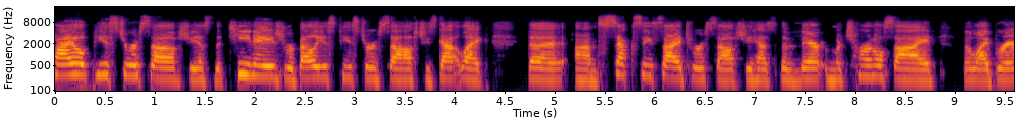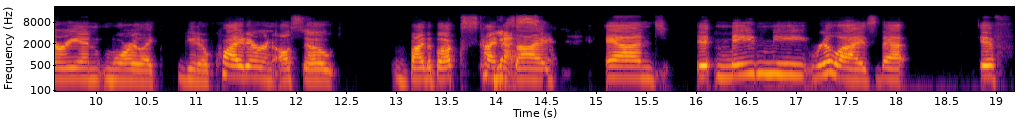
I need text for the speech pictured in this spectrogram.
child piece to herself. She has the teenage rebellious piece to herself. She's got like the um, sexy side to herself. She has the very maternal side the librarian more like you know quieter and also by the books kind yes. of side and it made me realize that if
